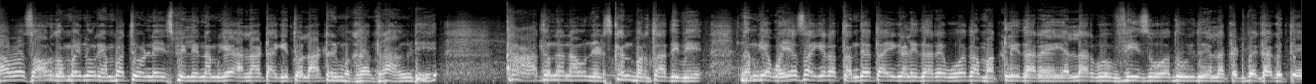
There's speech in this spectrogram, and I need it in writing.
ನಾವು ಸಾವಿರದ ಒಂಬೈನೂರ ಎಂಬತ್ತೇಳನೇ ಇಸ್ವಿಲಿ ನಮಗೆ ಅಲಾಟ್ ಆಗಿತ್ತು ಲಾಟ್ರಿ ಮುಖಾಂತರ ಅಂಗಡಿ. ಅದನ್ನು ನಾವು ನಡೆಸ್ಕೊಂಡು ಬರ್ತಾ ಇದ್ದೀವಿ ನಮಗೆ ವಯಸ್ಸಾಗಿರೋ ತಂದೆ ತಾಯಿಗಳಿದ್ದಾರೆ, ಓದೋ ಮಕ್ಕಳಿದ್ದಾರೆ ಎಲ್ಲರಿಗೂ ಫೀಸು ಅದು ಇದು ಎಲ್ಲ ಕಟ್ಟಬೇಕಾಗುತ್ತೆ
